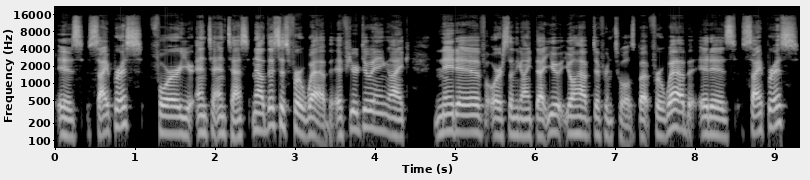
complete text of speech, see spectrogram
is Cypress for your end-to-end tests. Now, this is for web. If you're doing like native or something like that, you you'll have different tools. But for web, it is Cypress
